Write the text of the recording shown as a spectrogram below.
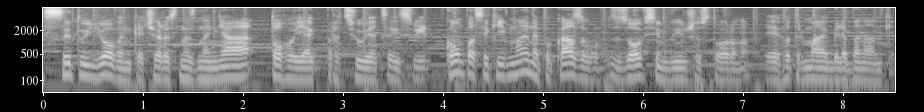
ситуйовинка через незнання того, як працює цей світ. Компас, який в мене показував зовсім в іншу сторону. Я його тримаю біля бананки.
